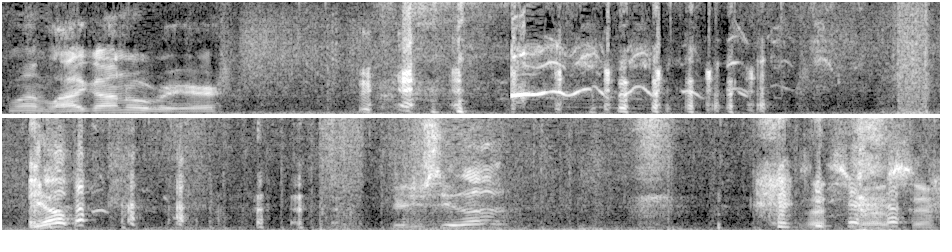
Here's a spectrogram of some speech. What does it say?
Come on, lag on over here. yep. Did you see that? Was I supposed to?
